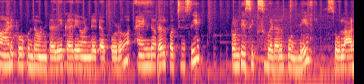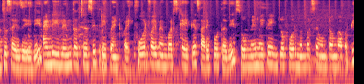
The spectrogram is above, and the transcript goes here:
మాడిపోకుండా ఉంటుంది కర్రీ వండేటప్పుడు. అండ్ వెడల్పు వచ్చేసి ట్వంటీ సిక్స్ వెడల్పు ఉంది. సో లార్జ్ సైజ్ ఇది అండ్ ఈ లెంత్ వచ్చేసి three point five. Four five మెంబర్స్కి అయితే సరిపోతుంది. సో మేమైతే ఇంట్లో ఫోర్ మెంబర్స్ ఉంటాం కాబట్టి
